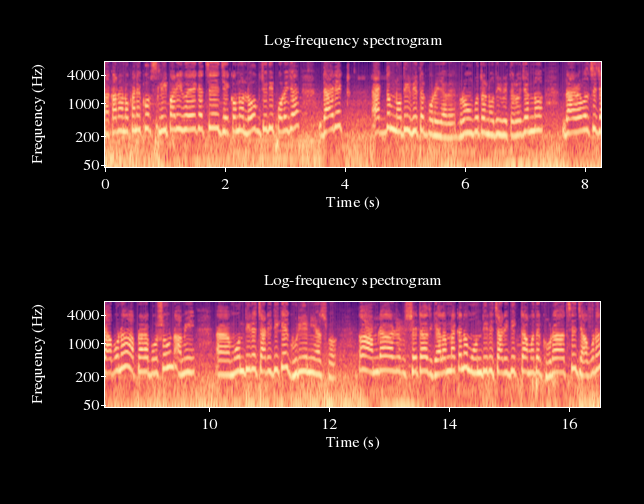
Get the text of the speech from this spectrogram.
না কারণ ওখানে খুব স্লিপারি হয়ে গেছে যে কোনো লোক যদি পড়ে যায় ডাইরেক্ট একদম নদীর ভেতর পড়ে যাবে ব্রহ্মপুত্র নদীর ভেতর। ওই জন্য ড্রাইভার বলছে যাব না আপনারা বসুন আমি আহ, মন্দিরের চারিদিকে ঘুরিয়ে নিয়ে আসব। তো আমরা আর সেটা গেলাম না কেন মন্দিরের চারিদিকটা আমাদের ঘোরা আছে যাব না।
